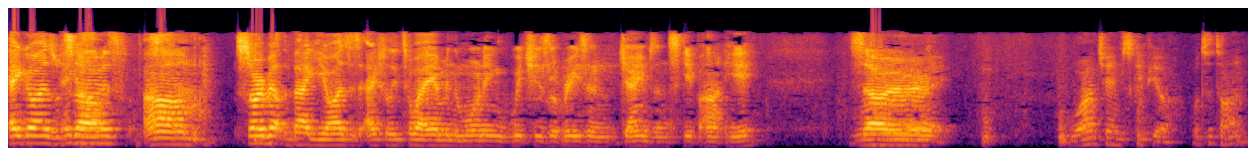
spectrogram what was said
Hey guys, what's Hey, up? Um, sorry about the baggy eyes. It's actually 2 a.m. in the morning, which is the reason James and Skip aren't here. So, Wait, wait, wait. why aren't James Skip here? What's the time?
